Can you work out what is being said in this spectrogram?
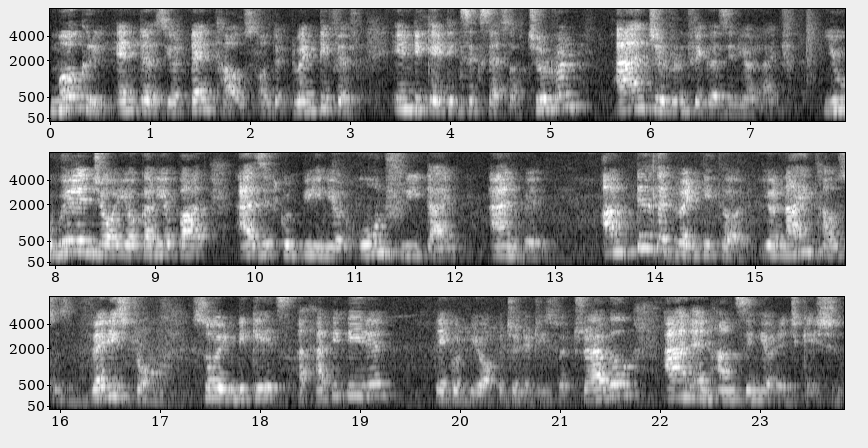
Mercury enters your 10th house on the 25th, indicating success of children and children figures in your life. You will enjoy your career path as it could be in your own free time and will. Until the 23rd, your 9th house is very strong, so indicates a happy period. There could be opportunities for travel and enhancing your education.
